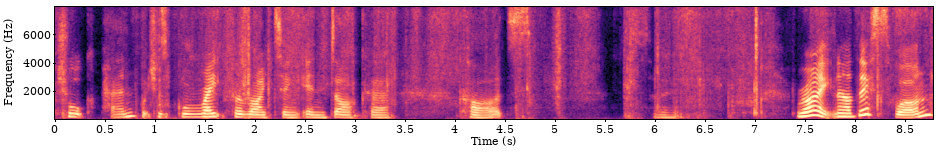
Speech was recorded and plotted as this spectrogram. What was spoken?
chalk pen, which is great for writing in darker cards. So, right, now this one,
